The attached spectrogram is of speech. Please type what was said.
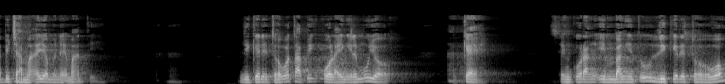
Tapi jamaah ya menikmati. Dikira dawa tapi oleh ilmu yo akeh. Sing kurang imbang itu zikir dawa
